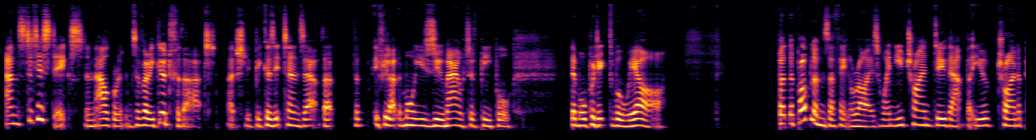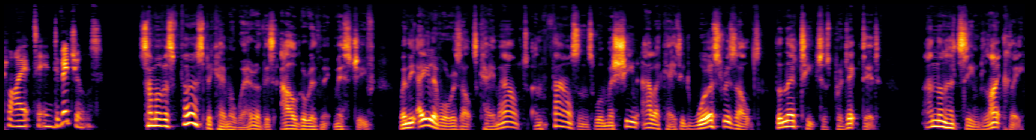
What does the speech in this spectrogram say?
And statistics and algorithms are very good for that, actually, because it turns out that the, if you like, the more you zoom out of people, the more predictable we are. But the problems, I think, arise when you try and do that, but you try and apply it to individuals. Some of us first became aware of this algorithmic mischief when the A level results came out and thousands were machine allocated worse results than their teachers predicted, and than had seemed likely.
